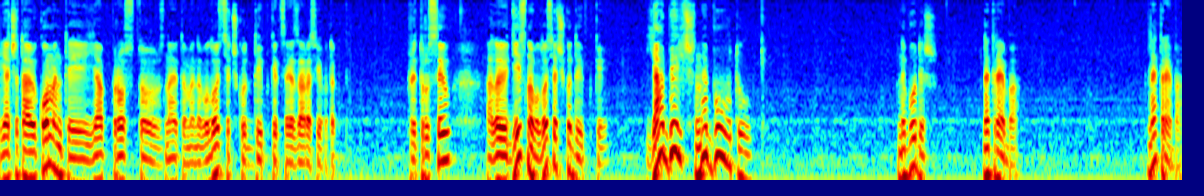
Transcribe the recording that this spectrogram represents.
Я читаю коменти, і я просто, знаєте, у мене волосячко дибки, це я зараз його так притрусив. Але дійсно волосячко дибки. Я більш не буду. Не будеш? Не треба. Не треба.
